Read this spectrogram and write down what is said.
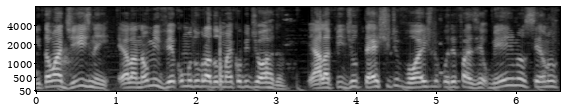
Então a Disney, ela não me vê como dublador do Michael B. Jordan. Ela pediu teste de voz para poder fazer, mesmo eu sendo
